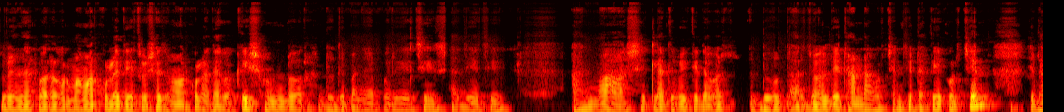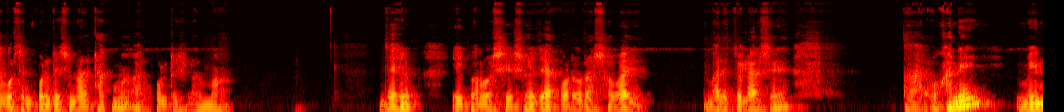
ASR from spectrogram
তুলে নেওয়ার পরে ওর মামার কোলে দিয়েছে। সে মামার কোলে, দেখো কি সুন্দর দুধি পাঞ্জাবি পরিয়েছে, সাজিয়েছে। আর মা শীতলা দেবীকে দেখো, দুধ আর জল দিয়ে ঠান্ডা করছেন। সেটা কে করছেন? সেটা করছেন পলিটিশিয়ানের ঠাকুমা আর পলিটিশিয়ানের মা। যাই হোক, এই পর্ব শেষ হয়ে যাওয়ার পরে ওরা সবাই বাড়ি চলে আসে। আর ওখানেই মেন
